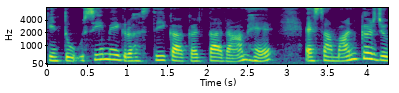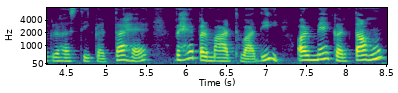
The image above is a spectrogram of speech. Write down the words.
किंतु उसी में गृहस्थी का कर्ता राम है, ऐसा मानकर जो गृहस्थी करता है, वह परमार्थवादी और मैं करता हूँ,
